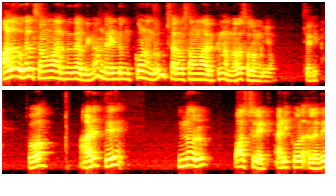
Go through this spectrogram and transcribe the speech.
அளவுகள் சமமா இருந்தது அப்படின்னா அந்த ரெண்டு முக்கோணங்களும் சர்வ சமமா இருக்குன்னு நம்மளால சொல்ல முடியும். சரி இப்போ அடுத்து இன்னொரு பாஸ்டுலேட் அடிக்கோல் அல்லது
